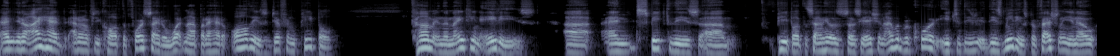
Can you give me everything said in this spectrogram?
and you know, I had, I don't know if you call it the foresight or whatnot, but I had all these different people come in the 1980s uh, and speak to these um, people at the Sound Healers Association. I would record each of these these meetings professionally, you know,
